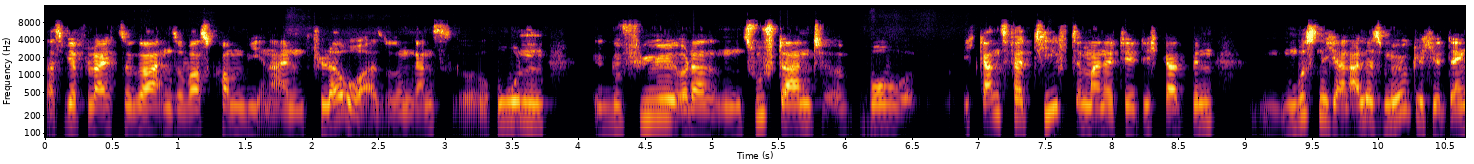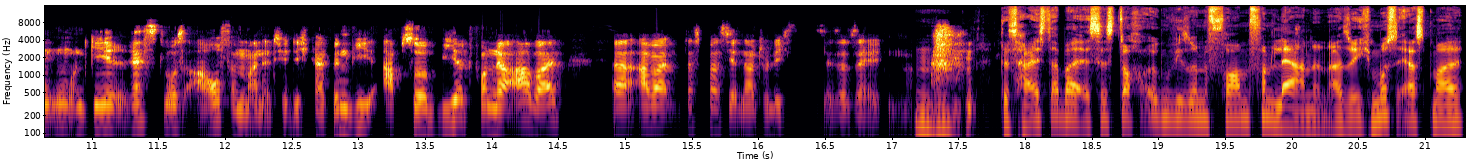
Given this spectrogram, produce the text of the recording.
dass wir vielleicht sogar in sowas kommen wie in einen Flow, also so einen ganz hohen Gefühl oder einen Zustand, wo ich ganz vertieft in meine Tätigkeit bin, muss nicht an alles Mögliche denken und gehe restlos auf in meine Tätigkeit, bin wie absorbiert von der Arbeit, aber das passiert natürlich sehr, sehr selten. Ne? Mhm. Das heißt aber, es ist doch irgendwie so eine Form von Lernen. Also ich muss erstmal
